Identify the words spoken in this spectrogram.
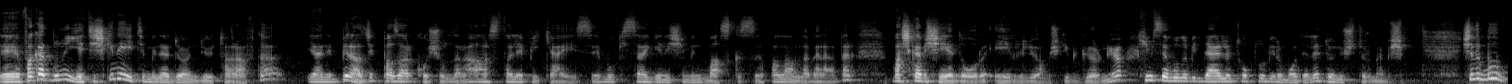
E, fakat bunun yetişkin eğitimine döndüğü tarafta yani birazcık pazar koşulları, arz talep hikayesi, bu kişisel gelişimin baskısı falanla beraber başka bir şeye doğru evriliyormuş gibi görünüyor. Kimse bunu bir derli toplu bir modele dönüştürmemiş. Şimdi bu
